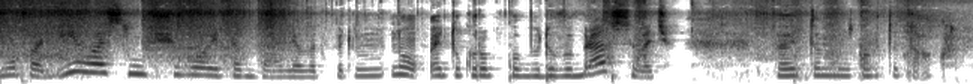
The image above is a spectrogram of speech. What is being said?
не побилось ничего и так далее. Вот, поэтому, ну, эту коробку буду выбрасывать, поэтому как-то так.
